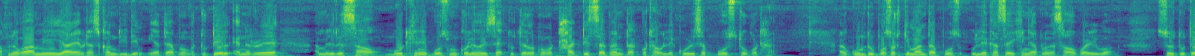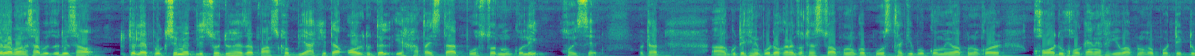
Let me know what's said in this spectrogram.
আপোনালোকক আমি ইয়াৰ এডভাৰ্টাইজখন দি দিম। ইয়াতে আপোনালোকৰ টোটেল এনেদৰে আমি যদি চাওঁ, বহুতখিনি পষ্ট মুকলি হৈছে। টোটেল আপোনালোকৰ থাৰ্টি ছেভেনটা কথা উল্লেখ কৰিছে পষ্টটোৰ কথা। আৰু কোনটো পষ্টত কিমানটা পষ্ট উল্লেখ আছে, এইখিনি আপোনালোকে চাব পাৰিব। চ' টোটেল আপোনালোকে চাব যদি চাওঁ টোটেল এপ্ৰক্সিমেটলি চৈধ্য হাজাৰ পাঁচশ বিয়াশীটা অল টোটেল এই সাতাইছটা পষ্টত মুকলি হৈছে। অৰ্থাৎ গোটেইখিনি পদৰ কাৰণে যথেষ্ট আপোনালোকৰ পষ্ট থাকিব কমেও আপোনালোকৰ শ দুশ কাৰণে থাকিব আপোনালোকৰ প্ৰত্যেকটো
